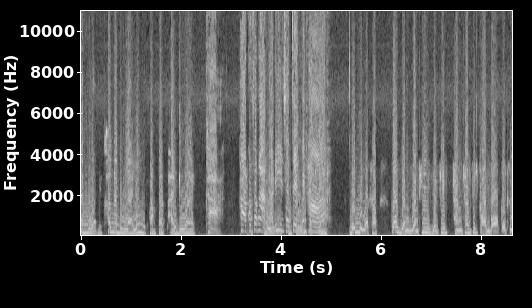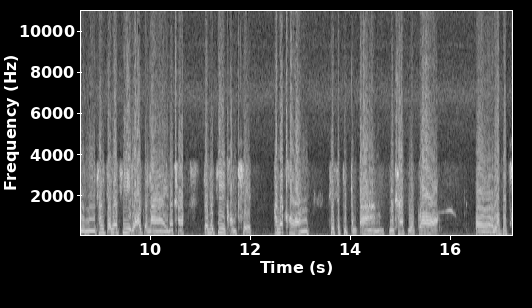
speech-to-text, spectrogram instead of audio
ตำรวจเนี่ยเข้ามาดูแลเรื่องของความปลอดภัยด้วยค่ะ ค่ะคุณสง่าคะได้ยินชัดเจนไหมคะได้ยินแล้วครับก็อย่างอย่างที่อย่างที่ทางท่านพิธีกรบอกก็คือมีทั้งเจ้าหน้าที่ร้อยกว่านายนะครับ เจ้าหน้าที่ของเขตพระนครเทศกิจต่างๆนะครับ แล้วก็เอ่อรปภ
